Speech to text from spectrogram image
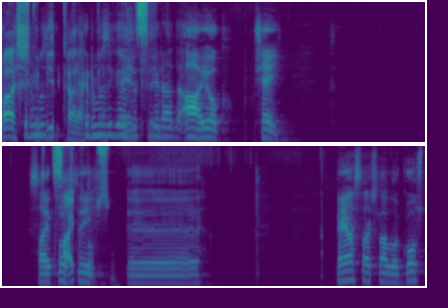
Başka Kırmızı bir karakter. kırmızı gözlüklü birader. Aa yok. Şey. Cyclops değil. Cyclops mu? Ee, beyaz saçlı abla. Ghost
